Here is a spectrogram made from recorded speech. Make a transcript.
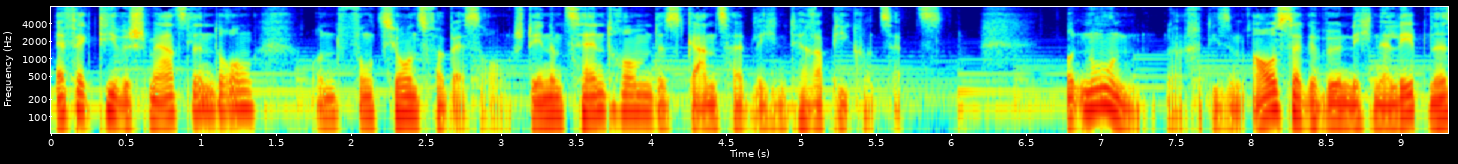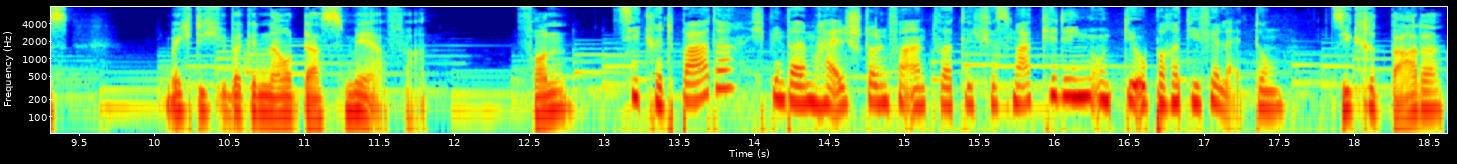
Effektive Schmerzlinderung und Funktionsverbesserung stehen im Zentrum des ganzheitlichen Therapiekonzepts. Und nun, nach diesem außergewöhnlichen Erlebnis, möchte ich über genau das mehr erfahren. Von Sigrid Bader, ich bin da im Heilstollen verantwortlich fürs Marketing und die operative Leitung. Sigrid Bader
